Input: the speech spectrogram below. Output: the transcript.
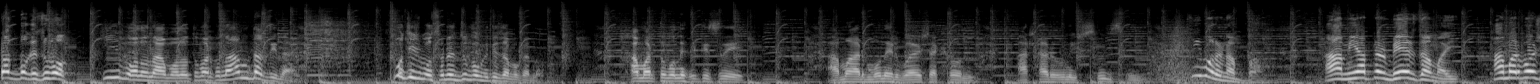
টকবকে যুবক। কি বলো না বলো তোমার কোনো আন্দাজই নাই। পঁচিশ বছরের যুবক হইতে যাব কেন? আমার তো মনে হইতেছে আমার মনের বয়স এখন আঠারো উনিশ সুই সুই কি বলেন আব্বা? আমি আপনার মেয়ের জামাই আমার বয়স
